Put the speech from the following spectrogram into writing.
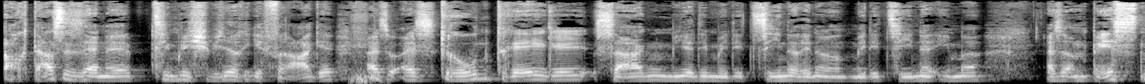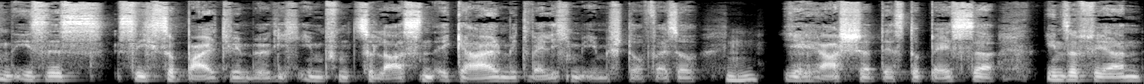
Auch das ist eine ziemlich schwierige Frage. Also als Grundregel sagen mir die Medizinerinnen und Mediziner immer, also am besten ist es, sich so bald wie möglich impfen zu lassen, egal mit welchem Impfstoff. Also mhm. je rascher, desto besser. Insofern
